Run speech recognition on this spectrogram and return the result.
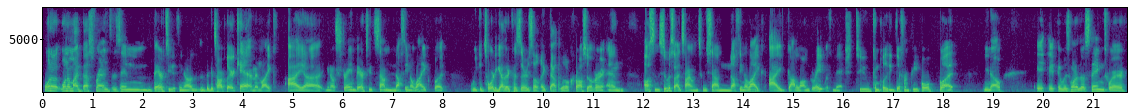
one of one of my best friends is in Beartooth, you know, the guitar player Cam, and like I, uh, you know, Stray and Beartooth sound nothing alike, but we could tour together because there's a, like that little crossover. And us and Suicide Silence, we sound nothing alike. I got along great with Mitch, two completely different people, but you know, it, it, it was one of those things where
